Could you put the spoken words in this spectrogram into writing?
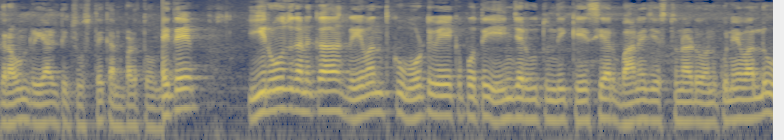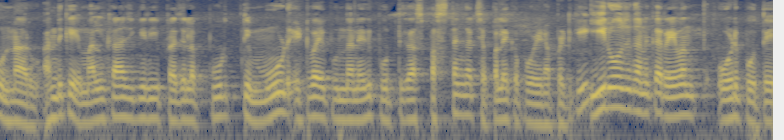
గ్రౌండ్ రియాలిటీ చూస్తే కనపడుతుంది. అయితే ఈ రోజు కనుక రేవంత్కు ఓటు వేయకపోతే ఏం జరుగుతుంది? కేసీఆర్ బాగానే చేస్తున్నాడు అనుకునే వాళ్ళు ఉన్నారు. అందుకే మల్కాజ్గిరి ప్రజల పూర్తి మూడ్ ఎటువైపు ఉందనేది పూర్తిగా స్పష్టంగా చెప్పలేకపోయినప్పటికీ ఈ రోజు కనుక రేవంత్ ఓడిపోతే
